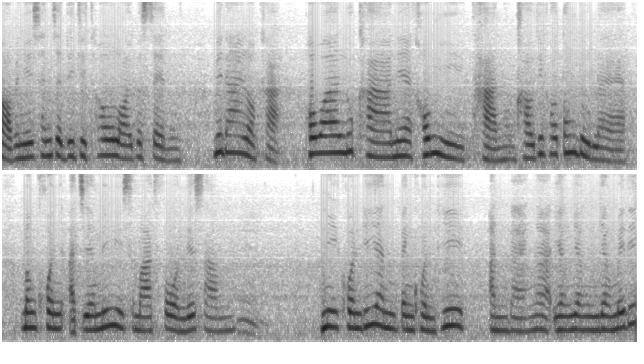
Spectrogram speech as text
ต่อไปนี้ฉันจะดิจิทัลร้อยเปอร์เซ็นต์ไม่ได้หรอกค่ะ เพราะว่าลูกค้าเนี่ยเขามีฐานของเขาที่เขาต้องดูแล บางคนอาจจะยังไม่มีสมาร์ทโฟนด้วยซ้ำมีคนที่ยังเป็นคนที่ unbanked อะยังยังยังไม่ได้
